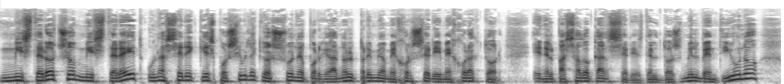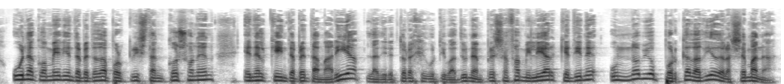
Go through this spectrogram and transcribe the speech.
Mr. 8, Mr. 8, una serie que es posible que os suene porque ganó el premio a Mejor Serie y Mejor Actor en el pasado Cannes Series del 2021, una comedia interpretada por Kristen Kosonen en el que interpreta a María, la directora ejecutiva de una empresa familiar que tiene un novio por cada día de la semana,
